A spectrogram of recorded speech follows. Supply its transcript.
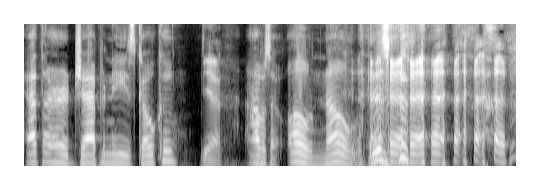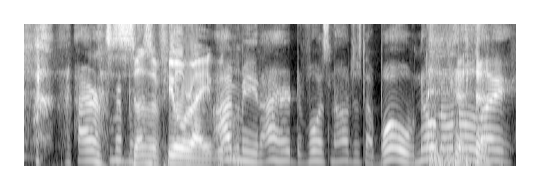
After I heard Japanese Goku, yeah. I was like, oh no, this is. I remember. doesn't feel right. I mean, I heard the voice and I was just like, whoa, no, no, no, like.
